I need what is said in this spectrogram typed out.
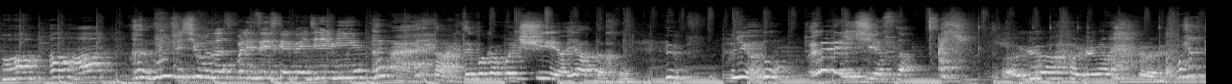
А, ага, лучше, чем у нас в полицейской академии. Так, ты пока поищи, а я отдохну. Не, ну, это нечестно. Ага, ага. Может,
